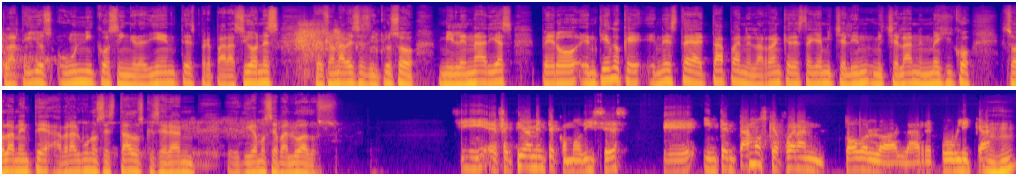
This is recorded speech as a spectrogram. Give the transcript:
platillos únicos, ingredientes, preparaciones que son a veces incluso milenarias, pero entiendo que en esta etapa, en el arranque de esta guía Michelin, Michelin en México, solamente habrá algunos estados que serán, eh, digamos, evaluados. Sí, efectivamente, como dices, eh, intentamos que fueran todo la República,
